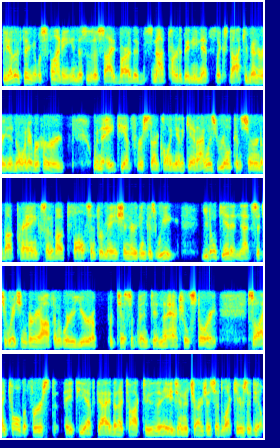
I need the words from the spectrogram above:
the other thing that was funny, and this is a sidebar that's not part of any Netflix documentary that no one ever heard. When the ATF first started calling in again, I was real concerned about pranks and about false information and everything because we you don't get in that situation very often where you're a participant in the actual story. So I told the first ATF guy that I talked to, the agent in charge, I said, look, here's the deal.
